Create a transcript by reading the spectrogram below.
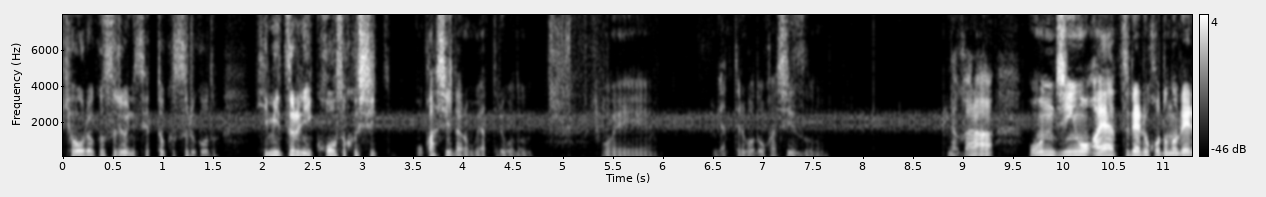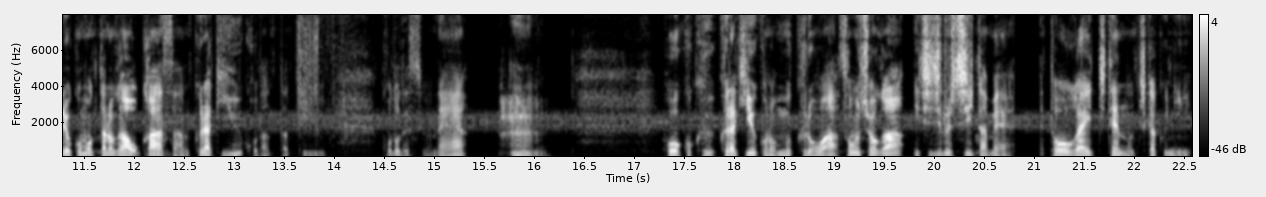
協力するように説得すること。秘密裏に拘束し。おかしいだろ、もうやってること。おい、やってることおかしいぞ。だから、恩人を操れるほどの霊力を持ったのがお母さん、倉木優子だったっていうことですよね。うん。報告、倉木優子のムクロは損傷が著しいため、当該地点の近くに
